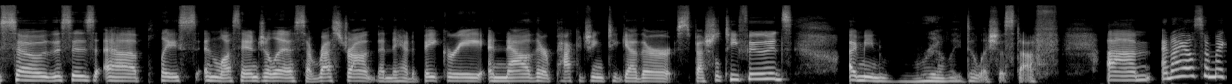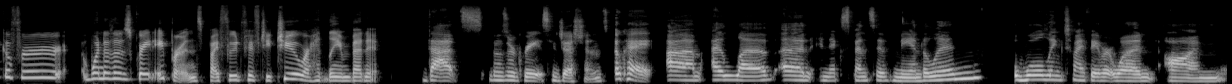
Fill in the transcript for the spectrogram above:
So, this is a place in Los Angeles, a restaurant. Then they had a bakery, and now they're packaging together specialty foods. I mean, really delicious stuff. Um, and I also might go for one of those great aprons by Food 52 or Hedley and Bennett. That's those are great suggestions. Okay. Um, I love an inexpensive mandolin we'll link to my favorite one on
